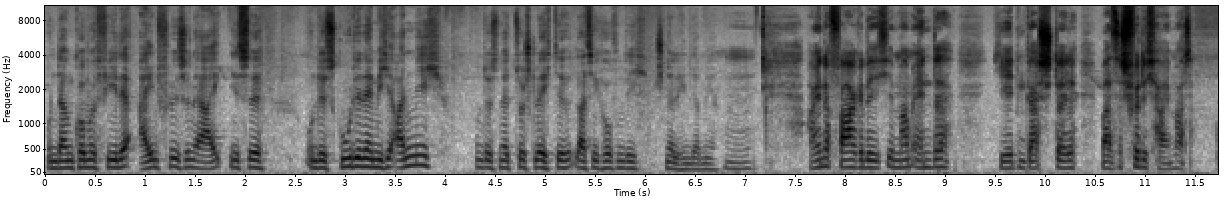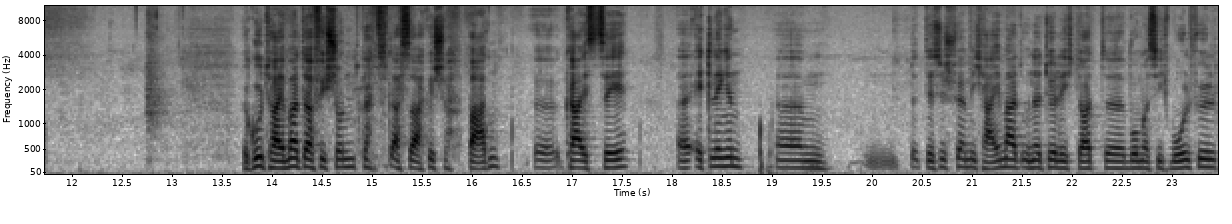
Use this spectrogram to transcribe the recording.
Und dann kommen viele Einflüsse und Ereignisse. Und das Gute nehme ich an mich und das nicht so schlechte lasse ich hoffentlich schnell hinter mir. Mhm. Eine Frage, die ich immer am Ende jeden Gast stelle, was ist für dich Heimat? Ja gut, Heimat darf ich schon ganz klar sagen, Baden, äh, KSC, äh, Ettlingen. Ähm, das ist für mich Heimat und natürlich dort, äh, wo man sich wohlfühlt,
